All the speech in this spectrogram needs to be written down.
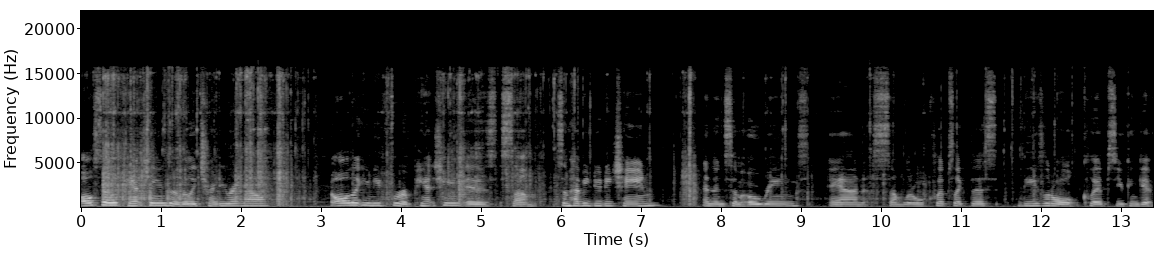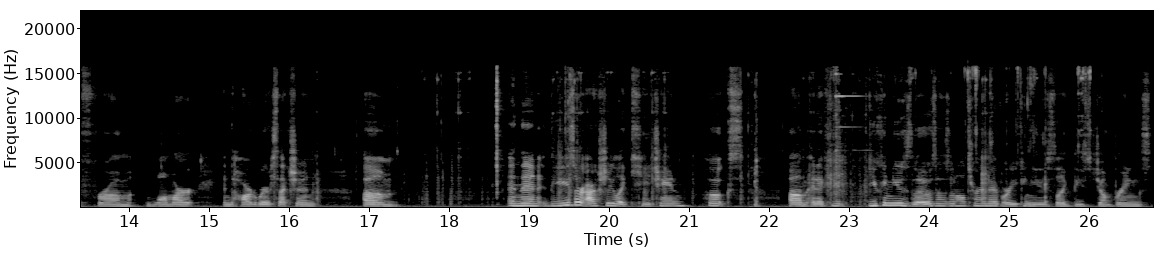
Also, pant chains are really trendy right now. All that you need for a pant chain is some, some heavy duty chain and then some O-rings and some little clips like this. These little clips you can get from Walmart in the hardware section. Um, and then these are actually like keychain hooks. Um, and if you, you can use those as an alternative or you can use like these jump rings.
